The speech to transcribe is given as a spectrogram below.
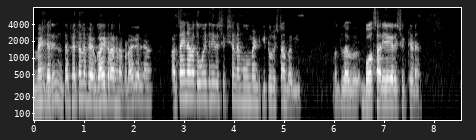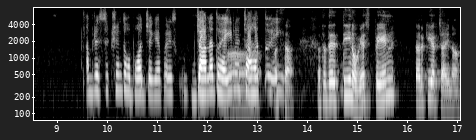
मैंडरिन तो फिर तने फिर गाइड रखना पड़ा गया और चाइना में तो इतनी रिस्ट्रिक्शन है मूवमेंट की टूरिस्टों पे भी। मतलब बहुत सारी जगह रिस्ट्रिक्टेड है। अब रिस्ट्रिक्शन तो बहुत जगह है पर इस जाना तो है ही ना चाहत हाँ तो है ही। अच्छा। तो, तेरे तीन हो गए स्पेन टर्की और चाइना।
